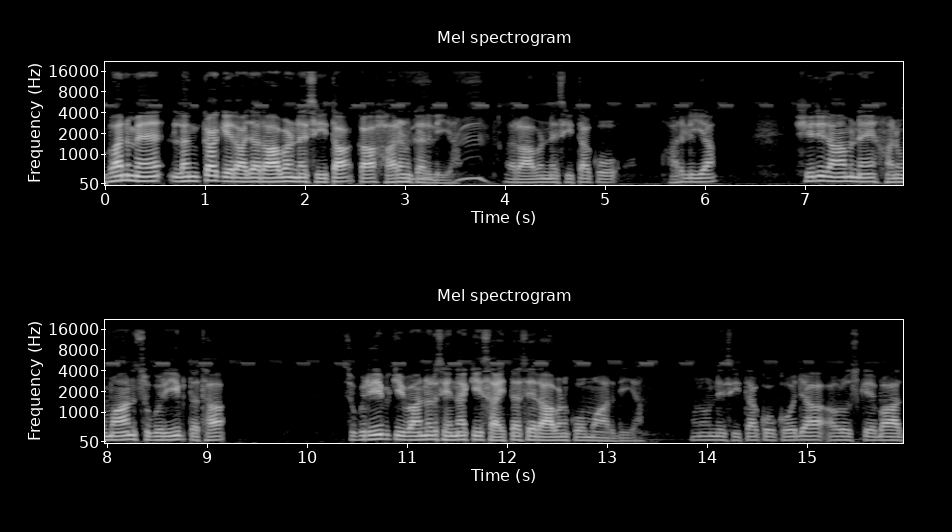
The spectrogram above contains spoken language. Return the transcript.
वन में लंका के राजा रावण ने सीता का हरण कर लिया। रावण ने सीता को हर लिया। श्री राम ने हनुमान, सुग्रीव तथा सुग्रीव की वानर सेना की सहायता से रावण को मार दिया। उन्होंने सीता को खोजा और उसके बाद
